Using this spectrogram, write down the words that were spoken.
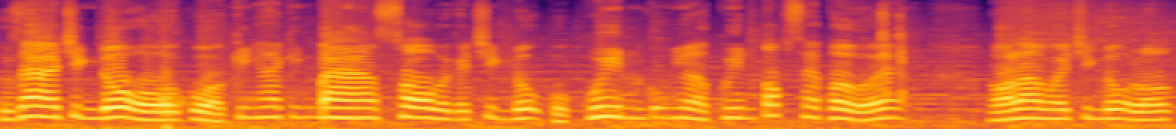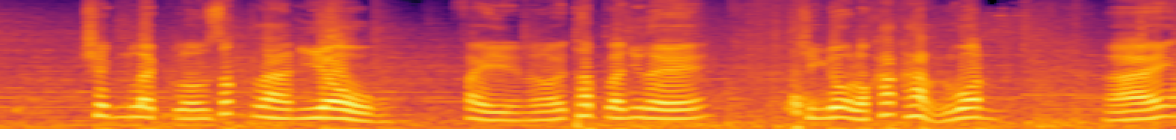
Thực ra trình độ của kinh hai kinh ba So với cái trình độ của Queen cũng như là Queen top server ấy Nó là một cái trình độ nó chênh lệch nó rất là nhiều. Phải nói thật là như thế. Trình độ nó khác hẳn luôn. Đấy.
